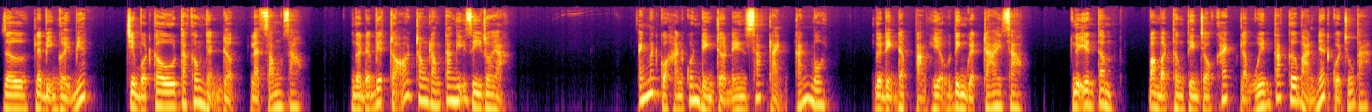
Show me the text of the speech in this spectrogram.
Giờ lại bị người biết. Chỉ một câu ta không nhận được là xong sao? Người đã biết rõ trong lòng ta nghĩ gì rồi à? Ánh mắt của Hàn Quân Đình trở nên sắc lạnh cắn môi. Người định đập bảng hiệu tinh nguyệt trai sao? Người yên tâm, bảo mật thông tin cho khách là nguyên tắc cơ bản nhất của chúng ta.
